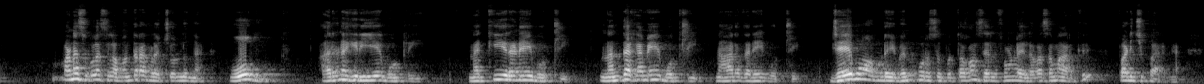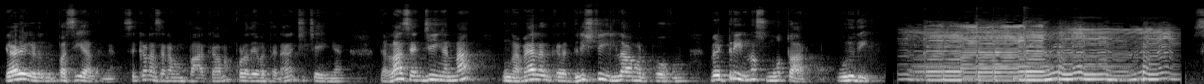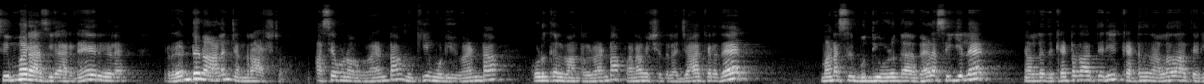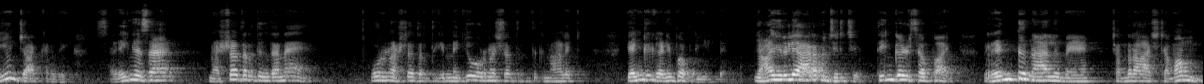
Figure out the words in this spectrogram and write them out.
மனசுக்குள்ள சில மந்திரங்களை சொல்லுங்க. ஓம். அருணகிரியே போற்றி. நக்கீரனே போற்றி. நந்தகமே ஒற்றி நாரதரே ஒற்றி ஜெயமோகனுடைய வெண்முரசு புத்தகம் செல்போன்ல இலவசமா இருக்கு. படிச்சு பாருங்க. ஏழைகளுக்கு பசியாதுங்க. சிக்கன சிரமம் பார்க்காம குலதெய்வத்தை நினைச்சு செய்யுங்க. இதெல்லாம் செஞ்சீங்கன்னா உங்க மேல இருக்கிற திருஷ்டி இல்லாமல் போகும். வெற்றி இன்னும் ஸ்மூத்தா இருக்கும். உறுதி. சிம்ம ராசிகார நேயர்களை ரெண்டு நாளும் சந்திராஷ்டம் அசைவ உணவு வேண்டாம் முக்கிய முடிவு வேண்டாம் கொடுக்கல் வாங்கல் வேண்டாம் பண விஷயத்துல ஜாக்கிரதை மனசு புத்தி ஒழுங்கா வேலை செய்யல நல்லது கெட்டதாக தெரியும் கெட்டது நல்லதாக தெரியும் ஜாக்கிரதை. சரிங்க சார். நட்சத்திரத்துக்கு தானே? ஒரு நட்சத்திரத்துக்கு இன்னைக்கு ஒரு நட்சத்திரத்துக்கு நாளைக்கு. எங்கள் கணிப்பு அப்படி இல்லை. ஞாயிறுலேயே ஆரம்பிச்சிருச்சு. திங்கள் செவ்வாய். ரெண்டு நாளுமே சந்திராஷ்டமம்.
